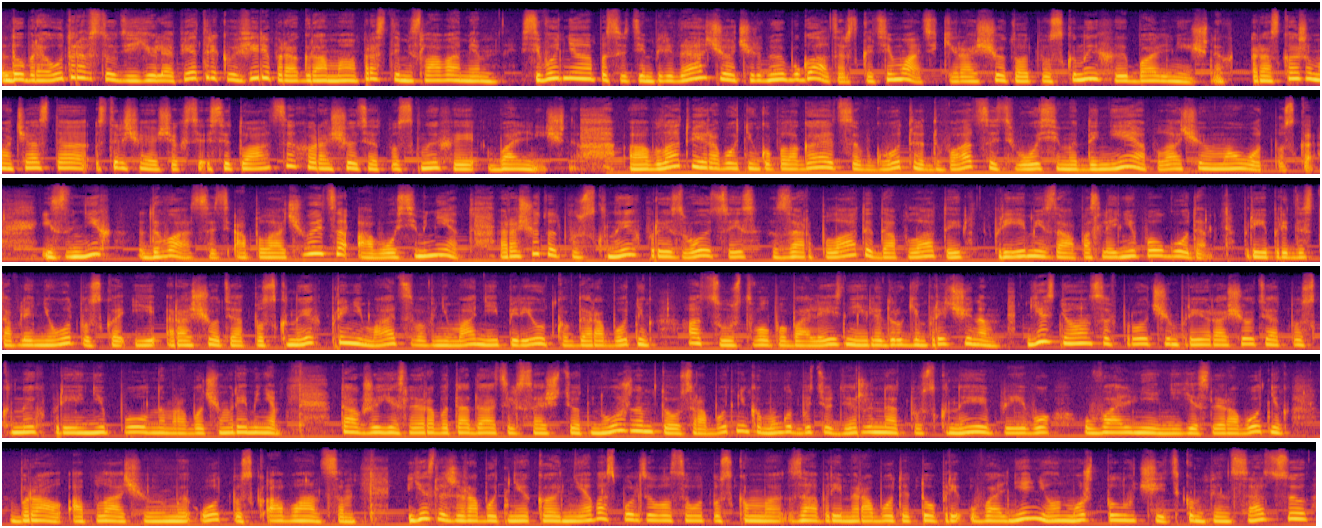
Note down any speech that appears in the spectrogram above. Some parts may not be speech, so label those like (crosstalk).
Доброе утро. В студии Юлия Петрик. В эфире программа «Простыми словами». Сегодня посвятим передачу очередной бухгалтерской тематике – расчету отпускных и больничных. Расскажем о часто встречающихся ситуациях в расчете отпускных и больничных. А в Латвии работнику полагается в год 28 дней оплачиваемого отпуска. Из них 20 оплачивается, а 8 нет. Расчет отпускных производится из зарплаты, доплаты, премий за последние полгода. При предоставлении предоставлении отпуска и расчете отпускных принимается во внимание период, когда работник отсутствовал по болезни или другим причинам. Есть нюансы, впрочем, при расчете отпускных при неполном рабочем времени. Также, если работодатель сочтет нужным, то с работника могут быть удержаны отпускные при его увольнении, если работник брал оплачиваемый отпуск авансом. Если же работник не воспользовался отпуском за время работы, то при увольнении он может получить компенсацию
